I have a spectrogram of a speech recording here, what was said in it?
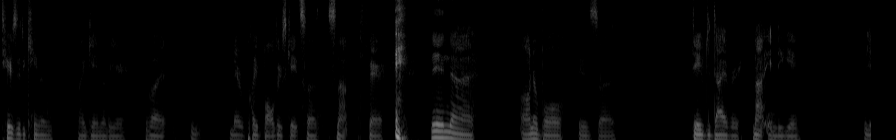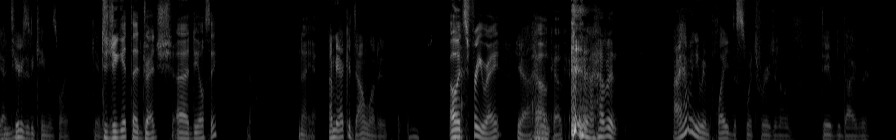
Tears of the Kingdom, my game of the year, but never played Baldur's Gate, so it's not fair. In uh, honorable is uh, Dave the Diver, not indie game. But yeah, Mm. Tears of the Kingdom is my game. did you get the Dredge uh, DLC? No. Not yet. I mean, I could download it, but Oh, it's free, right? Yeah, I Oh, okay, okay. I haven't, I haven't even played the Switch version of Dave the Diver.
